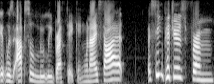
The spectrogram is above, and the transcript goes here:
it was absolutely breathtaking when I saw it. Seeing pictures from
